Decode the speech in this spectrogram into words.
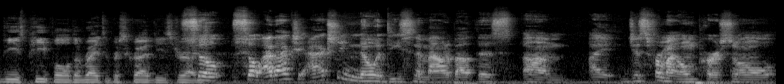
these people the right to prescribe these drugs. So, so I've actually I actually know a decent amount about this. Um, I just from my own personal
